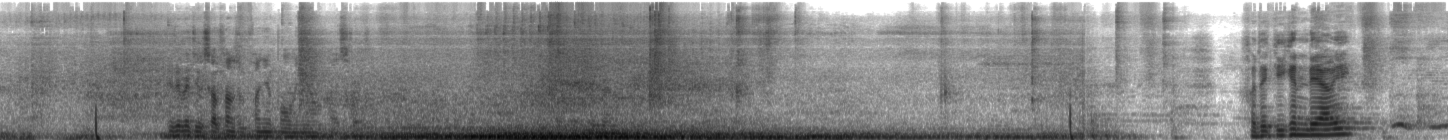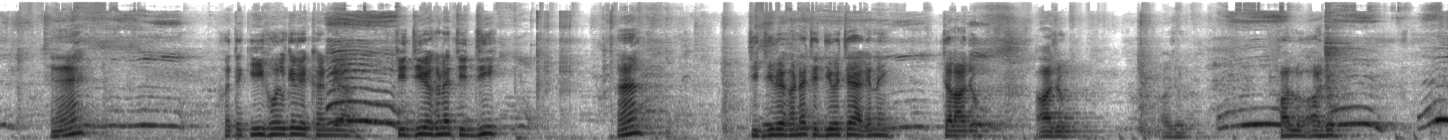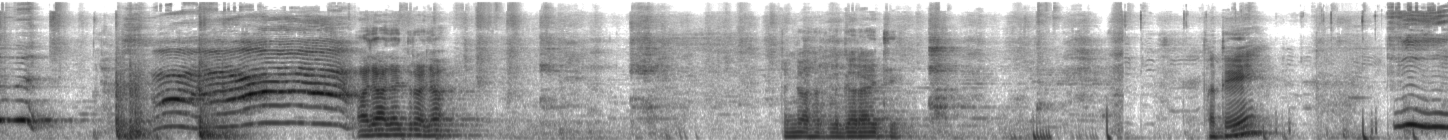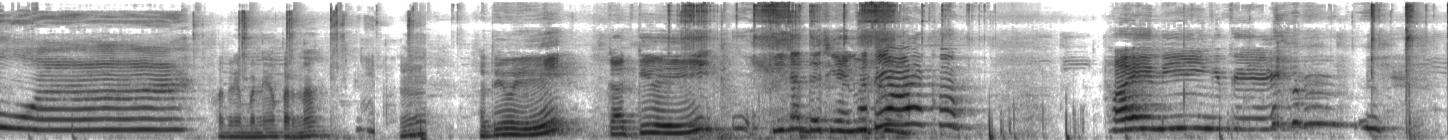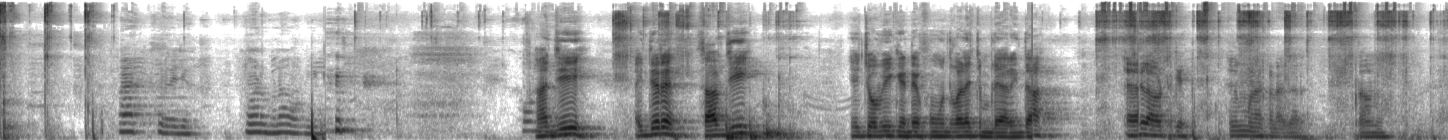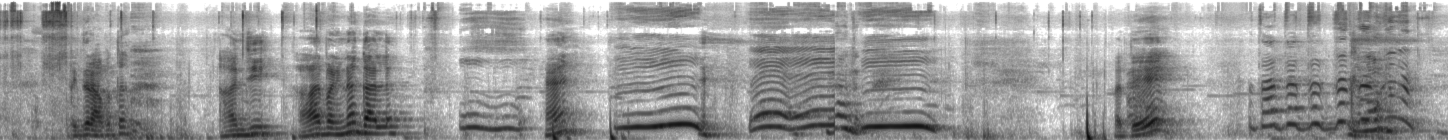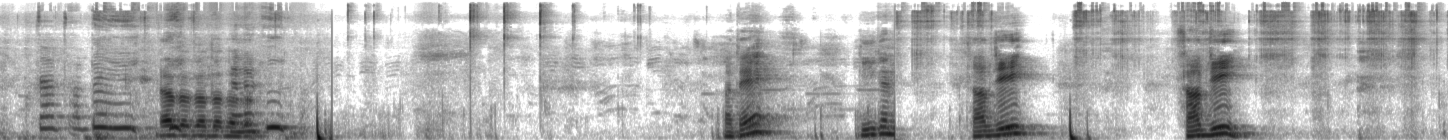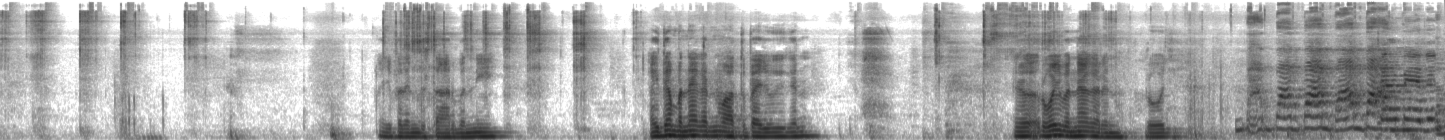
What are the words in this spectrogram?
ਇਹਦੇ ਵਿੱਚ ਸਲਫਾਂ ਸੁਲਫਾਂ ਜਿਹੀਆਂ ਪਾਉਣੀਆਂ ਇਸ ਵਾਰ ਫਤਿਹ, ਕੀ ਕਰਨ ਡਿਆ ਵੇ ਹੈ? ਫਤਿਹ ਕੀ ਖੋਲ ਕੇ ਵੇਖਣ ਡਿਆ? ਚੀਜੀ ਵੇਖਣਾ ਚੀਜੀ? ਹੈ? ਚੀਜੀ ਵੇਖਣ ਡਿਆ ਚੀਜੀ ਵਿੱਚ ਹੈ ਕਿ ਨਹੀਂ? ਚਲ ਆ ਜਾਓ। ਆ ਜਾਓ। ਆ ਜਾਓ। ਹਲੋ ਆ ਜਾਓ। ਆ ਜਾ ਆ ਜਾ, ਇੱਧਰ ਆ ਜਾ। ਚੰਗਾ ਹਰ ਲੱਗਾ ਰਹਾ ਇੱਥੇ। ਫਤਿਹ? ਨੇ ਬੰਨਿਆ ਪਰਨਾ। ਫਤਿਹ ਹੋਈ ਕਾਕੀ ਹੋਈ। ਕੀ ਕਰਦੇ ਸੀ ਇਹਨੂੰ? ਤੇ ਆ ਵੇਖੋ। ਹਾਏ ਨੀ ਕਿਤੇ ਹੁਣ ਬਣਾਓਗੇ। ਹਾਂਜੀ ਇੱਧਰ ਸਾਹਿਬ ਜੀ। ਇਹ 24 ਘੰਟੇ ਫੋਨ ਵਾਲੇ ਚੰਬੜਿਆ ਰਹਿੰਦਾ। ਇੱਧਰ ਆ ਉੱਠ ਕੇ। ਇਹਨੂੰ ਮਣਾ ਖੜਾ ਕਰ ਤਾਂ ਨੂੰ ਇੱਧਰ ਆ ਪੁੱਤ। ਹਾਂਜੀ ਆ ਬਣੀ ਨਾ ਗੱਲ ਹੈ ਫਤਿਹ ਬਾ ਬਾ ਬਾ ਬਾ ਬਾ ਫਤਿਹ ਕੀ ਕਰ ਸਾਹਿਬ ਜੀ ਸਾਹਿਬ ਜੀ ਅਜੀ ਫਤਿਹ ਨੇ ਦਸਤਾਰ ਬੰਨੀ। ਇਦਾਂ ਬੰਨਿਆ ਕਰਨ ਨੂੰ ਆਦਤ ਪੈ ਜਾਊਗੀ ਕਰਨ। ਰੋਜ਼ ਬੰਨਿਆ ਕਰ ਇਹਨੂੰ ਰੋਜ਼। ਚੱਲ ਮੈਂ ਦੇ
